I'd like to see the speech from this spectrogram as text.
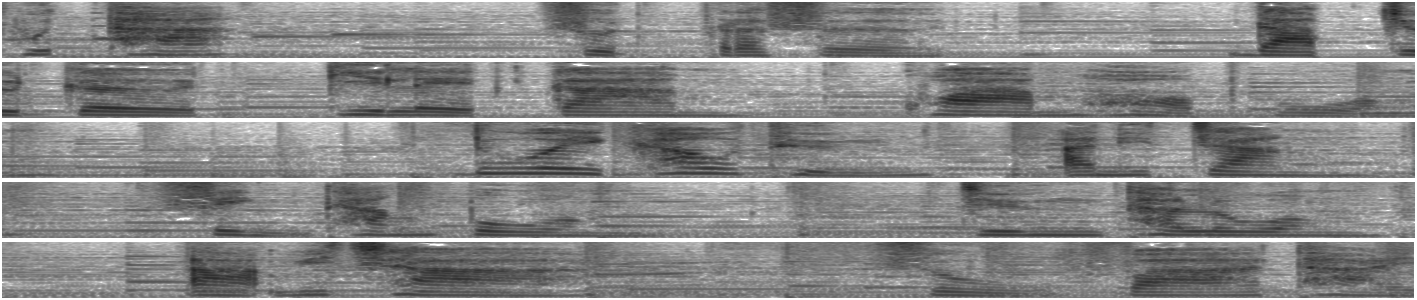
พุทธะ สุดประเสริฐ ดับจุดเกิดกิเลสกาม ความหอบหวง ด้วยเข้าถึงอนิจจัง สิ่งทั้งปวง จึงทะลวง อวิชชา สู่ฟ้าไทย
